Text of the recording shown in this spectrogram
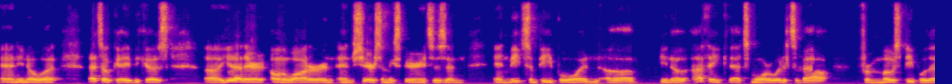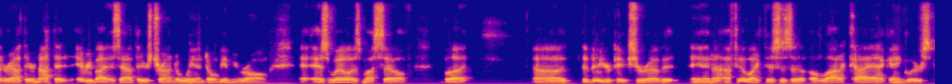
and you know what? That's okay because uh, get out there on the water and, and share some experiences and, and meet some people. And, uh, you know, I think that's more what it's about for most people that are out there. Not that everybody that's out there is trying to win, don't get me wrong, as well as myself. But uh, the bigger picture of it. And I feel like this is a, a lot of kayak anglers.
